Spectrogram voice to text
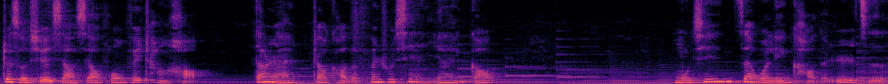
这所学校校风非常好，当然招考的分数线也很高。母亲在我临考的日子，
